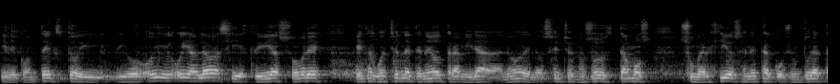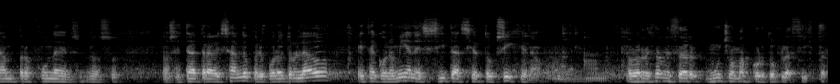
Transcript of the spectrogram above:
y de contexto, y digo, hoy, hoy hablabas y escribías sobre esta cuestión de tener otra mirada, ¿no? De los hechos. Nosotros estamos sumergidos en esta coyuntura tan profunda que nos, nos está atravesando, pero por otro lado, esta economía necesita cierto oxígeno. A ver, déjame ser mucho más cortoplacista.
